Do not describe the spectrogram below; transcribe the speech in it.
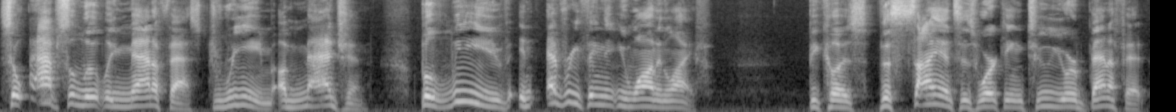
So, absolutely manifest, dream, imagine, believe in everything that you want in life because the science is working to your benefit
